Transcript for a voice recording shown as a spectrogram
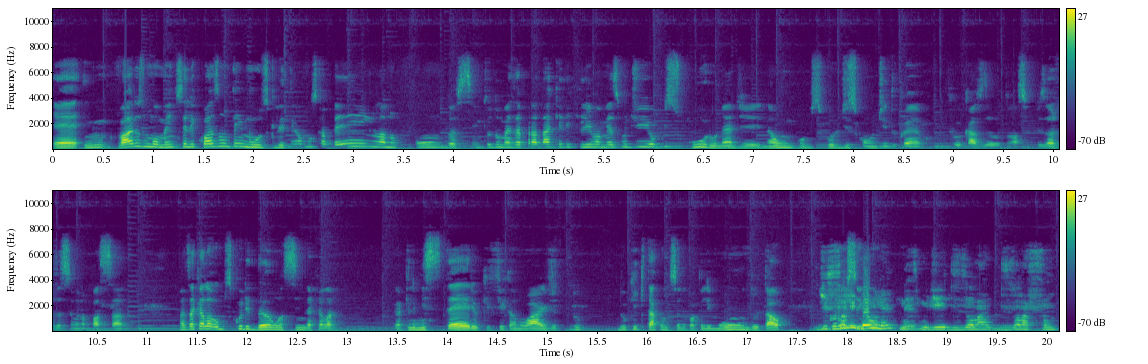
É, em vários momentos ele quase não tem música, ele tem uma música bem lá no fundo, assim, tudo, mas é para dar aquele clima mesmo de obscuro, né? De não obscuro de escondido, como foi o caso do, do, nosso episódio da semana passada, mas aquela obscuridão, assim, daquela, daquele mistério que fica no ar de, do, do que, está acontecendo com aquele mundo e tal. De solidão, você... né? Mesmo, de desola, desolação.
